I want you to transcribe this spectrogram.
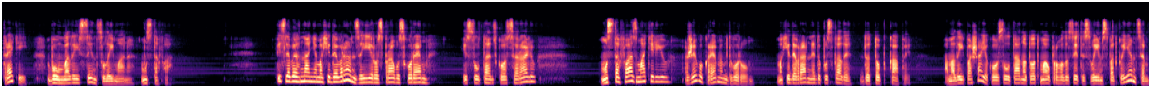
Третій був малий син Сулеймана Мустафа. Після вигнання Махідевран за її розправу з хорем із султанського сиралю Мустафа з матір'ю жив окремим двором. Махідевран не допускали до топкапи, а малий паша, якого султан тот мав проголосити своїм спадкоємцем,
